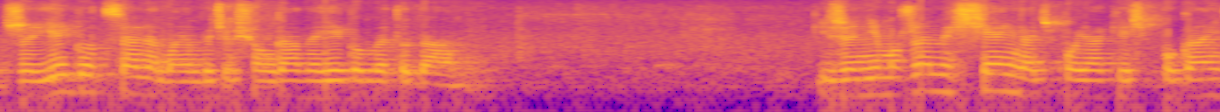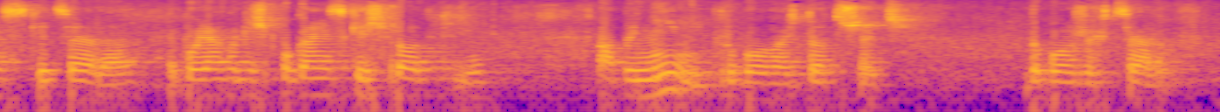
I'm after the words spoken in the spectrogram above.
że Jego cele mają być osiągane Jego metodami. I że nie możemy sięgać po jakieś pogańskie cele, po jakieś pogańskie środki, aby nimi próbować dotrzeć do Bożych celów.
